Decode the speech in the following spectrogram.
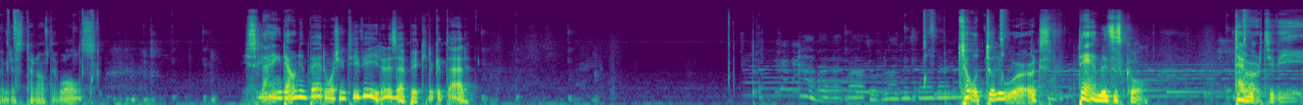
Let me just turn off the walls. He's lying down in bed watching TV. That is epic. Look at that. Totally works. Damn, this is cool. Terror TV.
